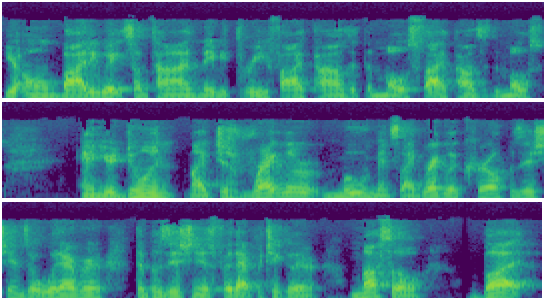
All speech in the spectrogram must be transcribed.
your own body weight sometimes maybe three five pounds at the most five pounds at the most and you're doing like just regular movements, like regular curl positions or whatever the position is for that particular muscle, but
